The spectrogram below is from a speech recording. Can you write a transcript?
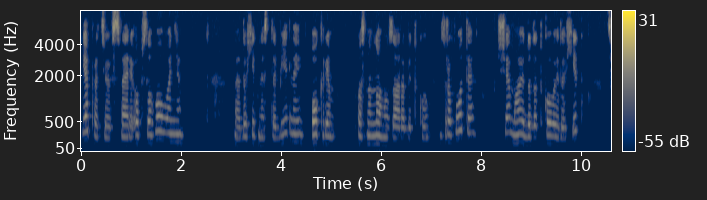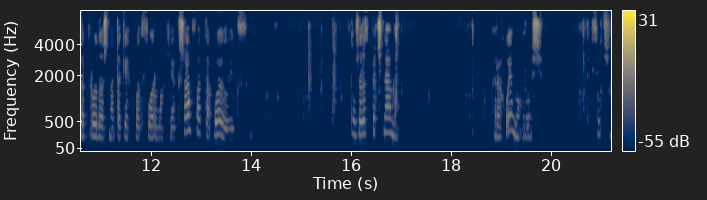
Я працюю в сфері обслуговування, е, дохід нестабільний, окрім основного заробітку з роботи, ще маю додатковий дохід це продаж на таких платформах, як Шафа та OLX. Тож розпочнемо. Рахуємо гроші. Тисяча.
